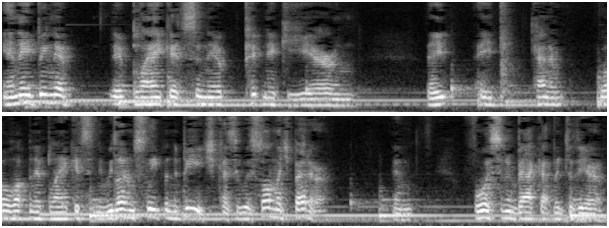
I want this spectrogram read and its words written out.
and they'd bring their their blankets and their picnic gear, and they they kind of roll up in their blankets, and we let them sleep on the beach because it was so much better than forcing them back up into their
